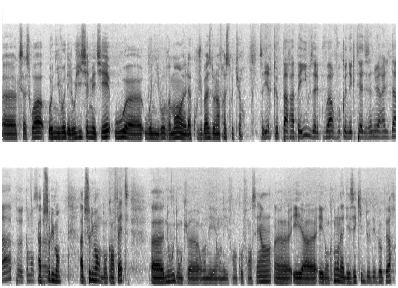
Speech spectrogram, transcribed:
que ce soit au niveau des logiciels métiers ou, ou au niveau vraiment la couche base de l'infrastructure. C'est-à-dire que par API, vous allez pouvoir vous connecter à des URL d'app Comment ça Absolument, absolument. Donc en fait, nous, donc, on est, on est franco-français hein, et, et donc nous, on a des équipes de développeurs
